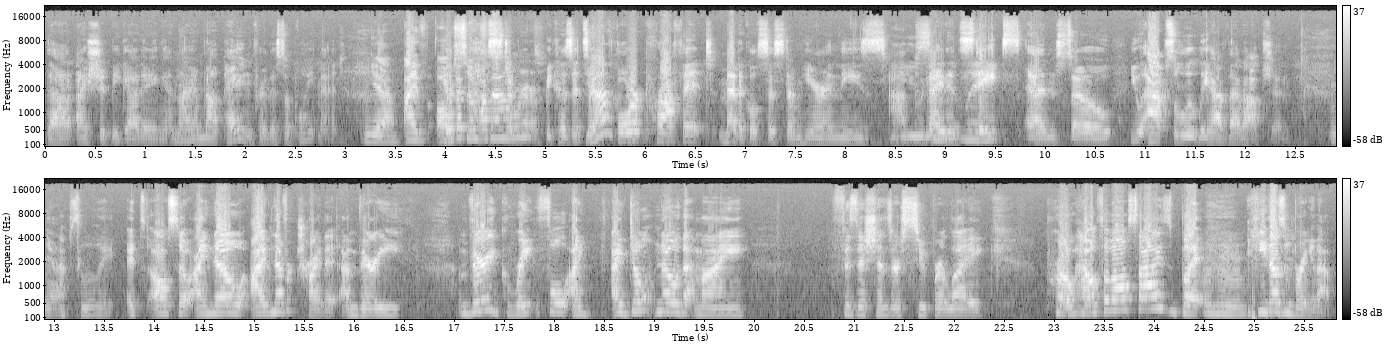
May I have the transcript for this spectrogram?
that I should be getting, and I am not paying for this appointment." Yeah. i've You're also the customer found because it's Yeah. a for-profit medical system here in these United States, and so you absolutely have that option. Yeah. Absolutely. It's also I know I've never tried it. I'm very I'm very grateful. I I don't know that my physicians are super like pro health of all sides, but mm-hmm. he doesn't bring it up,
